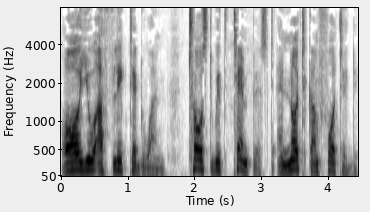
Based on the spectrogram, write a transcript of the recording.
O you afflicted one, tossed with tempest and not comforted.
